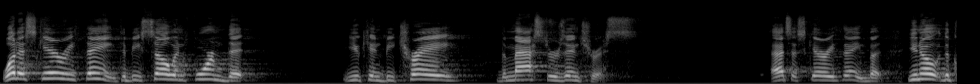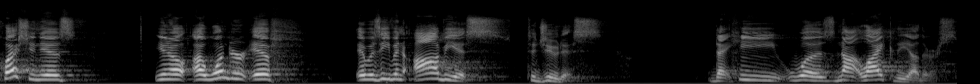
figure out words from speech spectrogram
What a scary thing to be so informed that you can betray the master's interests. That's a scary thing. But, you know, the question is you know, I wonder if it was even obvious to Judas that he was not like the others.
